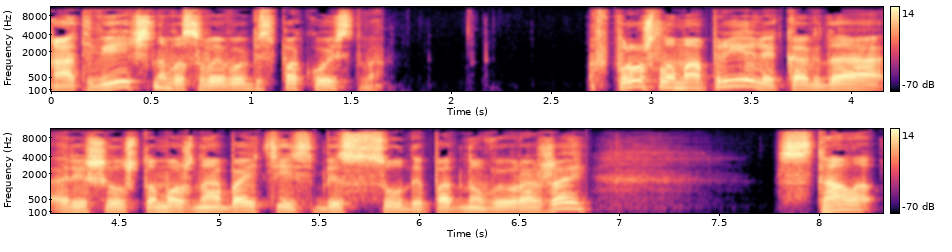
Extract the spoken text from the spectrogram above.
от вечного своего беспокойства. В прошлом апреле, когда решил, что можно обойтись без суды под новый урожай, стало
